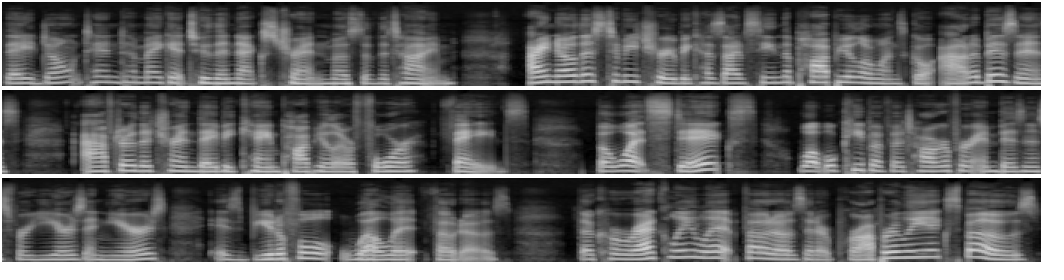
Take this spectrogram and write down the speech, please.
they don't tend to make it to the next trend most of the time. I know this to be true because I've seen the popular ones go out of business after the trend they became popular for fades. But what sticks, what will keep a photographer in business for years and years, is beautiful, well lit photos. The correctly lit photos that are properly exposed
